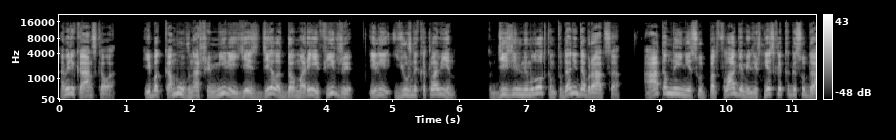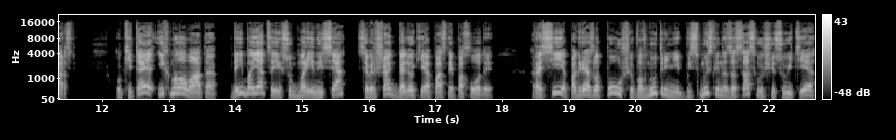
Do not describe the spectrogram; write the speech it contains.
Американского. Ибо кому в нашем мире есть дело до морей Фиджи или южных котловин? Дизельным лодкам туда не добраться. Атомные несут под флагами лишь несколько государств. У Китая их маловато, да и боятся их субмарины ся совершать далекие опасные походы. Россия погрязла по уши во внутренней бессмысленно засасывающей суете,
